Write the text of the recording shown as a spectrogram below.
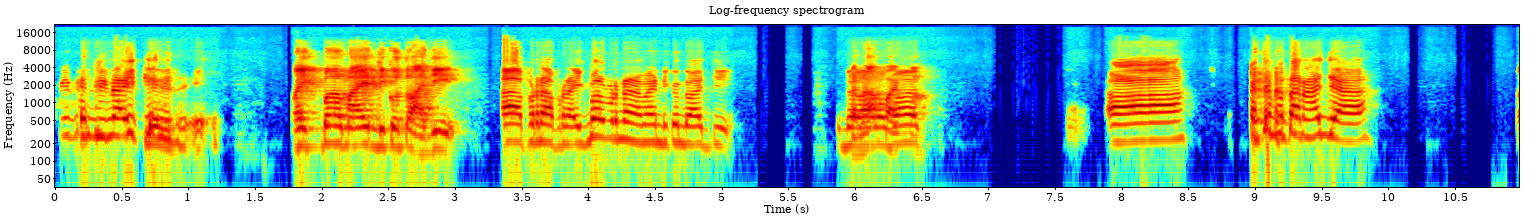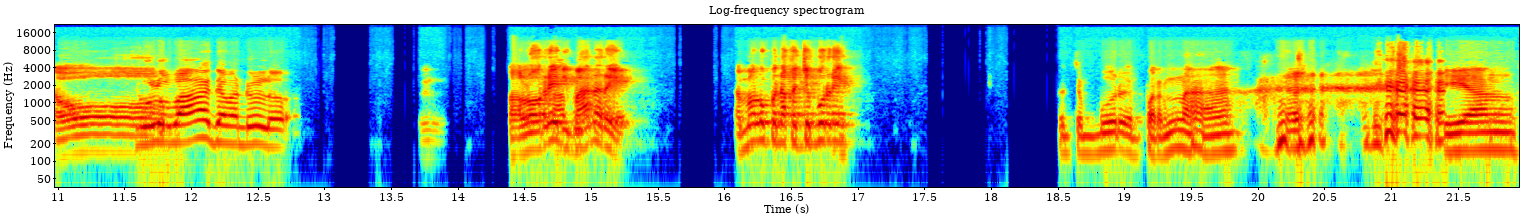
Speednya dinaikin. Oh, Iqbal main di Kutu Aji. ah pernah pernah. Iqbal pernah main di Konta Aji. Udah lama banget. Ah kecepatan aja. Oh. dulu banget zaman dulu. Kalau Re di mana Re? Emang lu pernah kecebur Re? Kecebur ya pernah. yang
